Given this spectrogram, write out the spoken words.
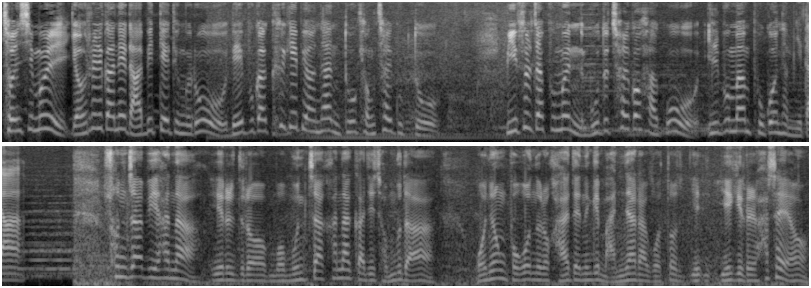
전시물 열흘간의 나비대 등으로 내부가 크게 변한 도 경찰국도 미술 작품은 모두 철거하고 일부만 복원합니다. 손잡이 하나, 예를 들어 뭐 문짝 하나까지 전부 다 원형 복원으로 가야 되는 게 맞냐라고 또 얘기를 하세요.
